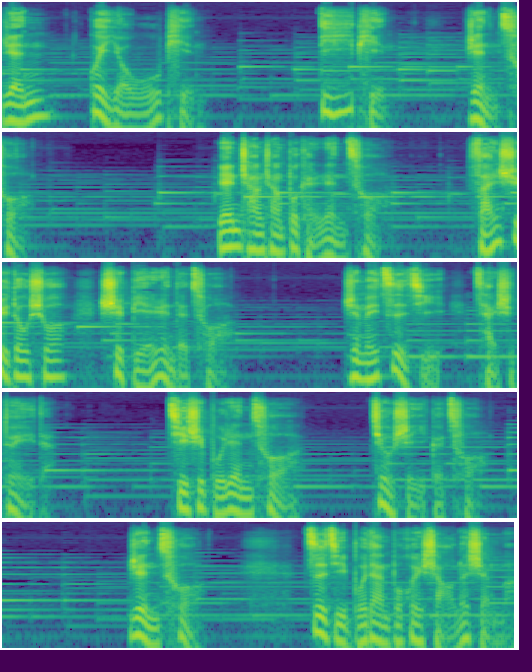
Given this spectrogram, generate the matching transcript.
人贵有五品，第一品，认错。人常常不肯认错，凡事都说是别人的错，认为自己才是对的。其实不认错，就是一个错。认错，自己不但不会少了什么，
